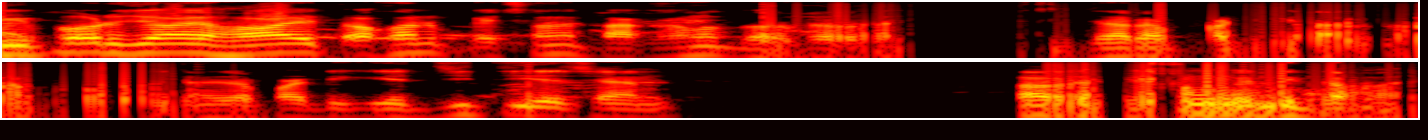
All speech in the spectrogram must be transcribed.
বিপর্যয় হয় তখন পেছনে তাকানো দরকার। যারা পার্টি যারা পার্টিকে জিতিয়েছেন তাদেরকে সঙ্গে নিতে হয়।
